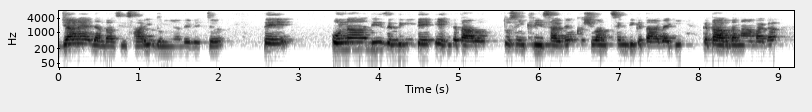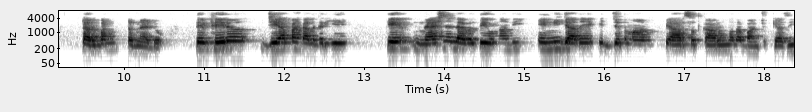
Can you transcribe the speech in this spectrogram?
ਜਾਣਿਆ ਜਾਂਦਾ ਸੀ ਸਾਰੀ ਦੁਨੀਆ ਦੇ ਵਿੱਚ। ਤੇ ਉਹਨਾਂ ਦੀ ਜ਼ਿੰਦਗੀ ਤੇ ਇਹ ਕਿਤਾਬ ਤੁਸੀਂ ਖਰੀਦ ਸਕਦੇ ਹੋ। ਖੁਸ਼ਵੰਤ ਸਿੰਘ ਦੀ ਕਿਤਾਬ ਹੈਗੀ, ਕਿਤਾਬ ਦਾ ਨਾਮ ਹੈਗਾ ਟਰਬਨ ਟਰਨੇਡੋ। ਤੇ ਫਿਰ ਜੇ ਆਪਾਂ ਗੱਲ ਕਰੀਏ ਕਿ ਨੈਸ਼ਨਲ ਲੈਵਲ ਤੇ ਉਹਨਾਂ ਦੀ ਇੰਨੀ ਜ਼ਿਆਦਾ ਇੱਜ਼ਤ, ਮਾਣ, ਪਿਆਰ, ਸਤਿਕਾਰ ਉਹਨਾਂ ਦਾ ਬਣ ਚੁੱਕਿਆ ਸੀ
